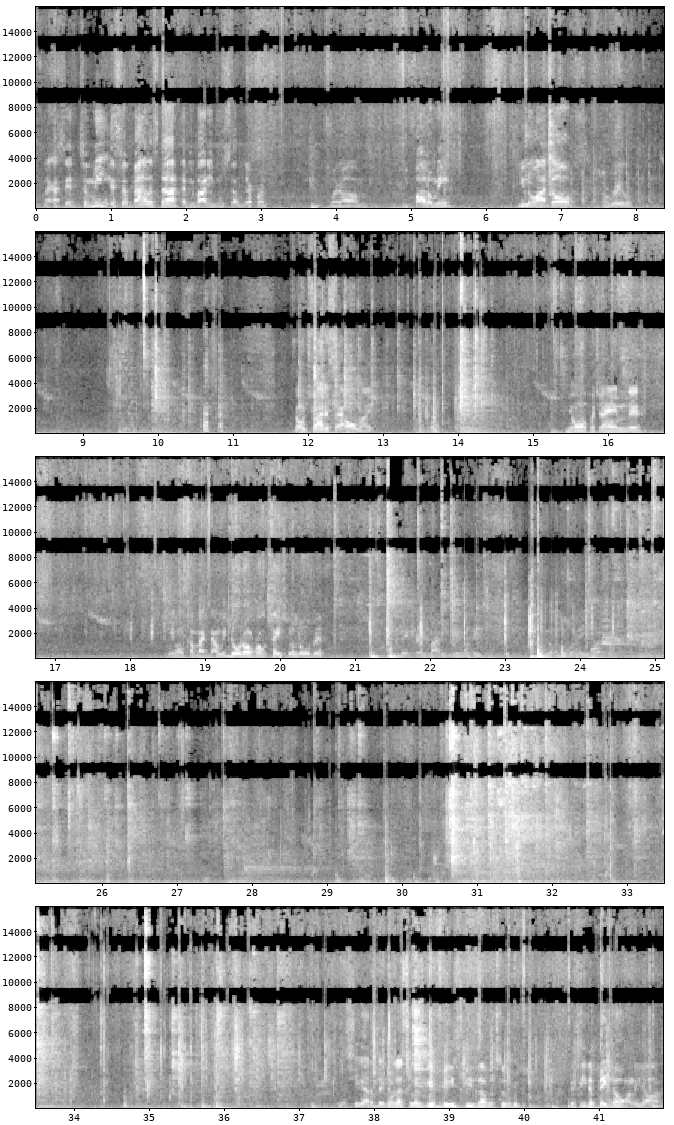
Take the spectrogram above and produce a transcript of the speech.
Like I said, to me, it's a balanced diet. Everybody do stuff different. But um, you follow me, you know our dogs are real. Don't try this at home, Mike. You don't want to put your hand in there. We're gonna come back down. We do it on rotation a little bit. Make sure everybody get what they, you know, get what they want. She got a big one. Let's let's give Beast these other two. Cause see the big dog on the yard.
